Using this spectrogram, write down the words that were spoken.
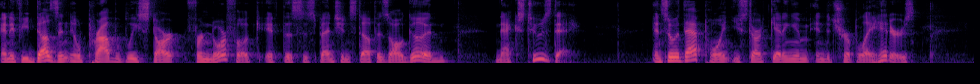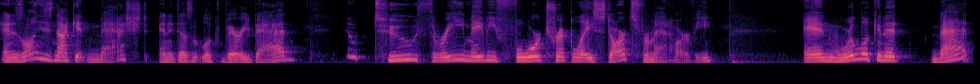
And if he doesn't, he'll probably start for Norfolk if the suspension stuff is all good next Tuesday. And so at that point, you start getting him into AAA hitters. And as long as he's not getting mashed and it doesn't look very bad, you know, two, three, maybe four AAA starts for Matt Harvey. And we're looking at Matt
